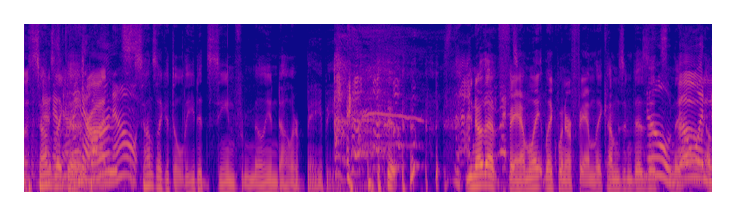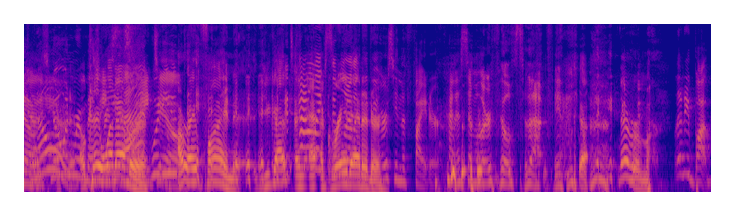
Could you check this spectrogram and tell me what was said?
knows? Sounds like don't a- know. Sounds like a deleted scene from Million Dollar Baby. you know that family, like when her family comes and visits. No, and they- no oh, one knows. okay. No one remembers. Okay, whatever. I What do do. you- All right, fine. You got an, like a similar, great like, Have you editor. ever seen The Fighter? Kind of similar feels to that family. Yeah, never mind. Literally, bo-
